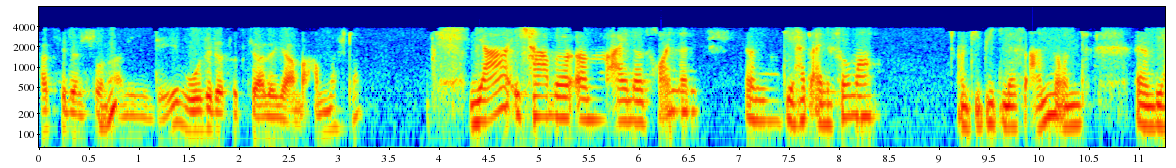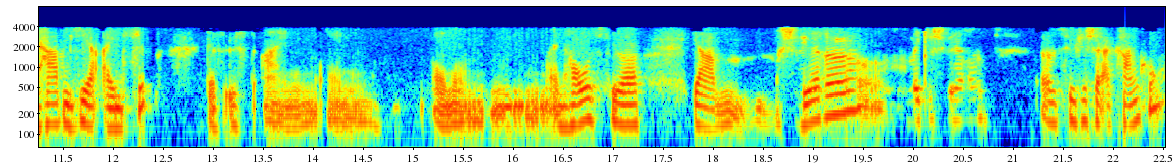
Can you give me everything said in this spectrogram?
Hat sie denn schon mhm. eine Idee, wo sie das soziale Jahr machen möchte? Ja, ich habe ähm, eine Freundin, ähm, die hat eine Firma und die bieten das an und äh, wir haben hier ein ZIP, das ist ein, ein, ein, ein Haus für ja, schwere, mittelschwere äh, psychische Erkrankungen.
